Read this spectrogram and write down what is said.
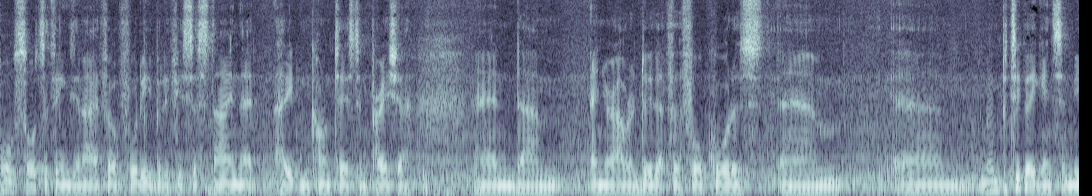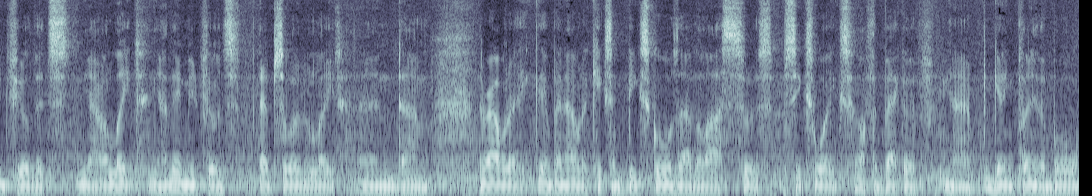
all sorts of things in AFL footy, but if you sustain that heat and contest and pressure, and um, and you're able to do that for the four quarters. Um, um, and particularly against a midfield that's you know elite. You know their midfield's absolute elite, and um, they're able to they've been able to kick some big scores over the last sort of six weeks off the back of you know getting plenty of the ball.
